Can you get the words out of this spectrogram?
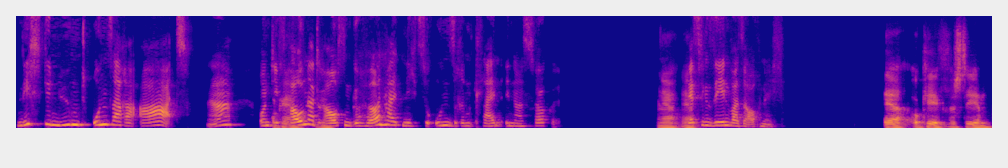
nicht genügend unserer Art. Ja? Und die Okay, Frauen da draußen gehören halt nicht zu unserem kleinen Inner Circle. Ja, ja. Deswegen sehen wir sie auch nicht. Ja, okay, verstehe.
